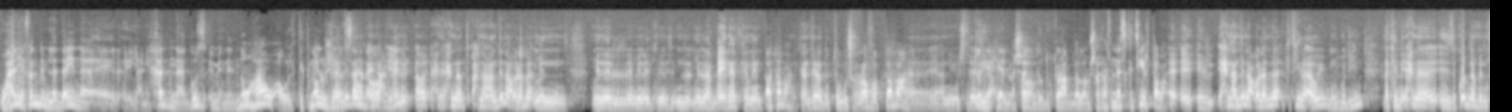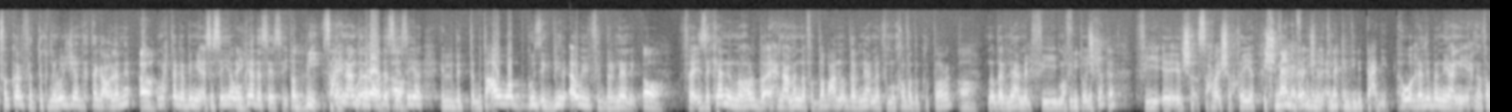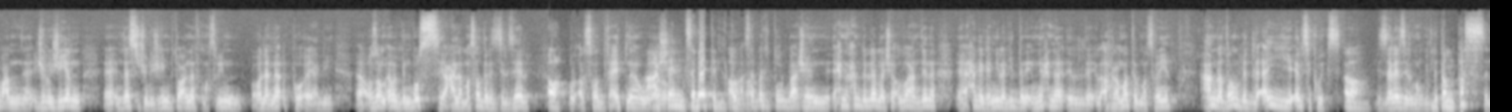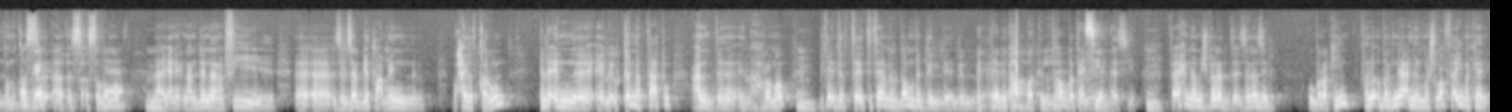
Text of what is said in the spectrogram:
وهل يا فندم لدينا يعني خدنا جزء من النو هاو أو التكنولوجي نفسها بقت آه، عندنا. يعني آه إحنا إحنا إحنا عندنا علماء من من ال من ال من, من, من الأربعينات كمان. آه طبعا. كان عندنا الدكتور مشرفة. طبعا. آه يعني أستاذ. دكتور يحيى المشد آه. ودكتور عبد الله مشرف ناس كتير طبعا. آه، ال- إحنا عندنا علماء كتيرة قوي موجودين لكن إحنا إذا كنا بنفكر فالتكنولوجيا محتاجة علماء آه. ومحتاجة بنية أساسية أيوة. وقيادة سياسيه تطبيق صحيح. إحنا عندنا وإرادة. القياده السياسيه اللي بت بتعوض جزء كبير قوي في البرنامج آه آه. فإذا كان النهارده إحنا عملنا في الضبعه نقدر نعمل في منخفض القطارة آه. نقدر نعمل في مفيد توشكا. في آه، الصحراء الشرقية. اشمعنى يا فندم. الأماكن دي بالتحديد؟ هو غالبا يعني إحنا طبعا جيولوجيا آه، الناس الجيولوجيين بتوعنا في مصريين علماء يعني آه، عظام قوي. بنبص على مصادر الزلزال آه. والأرصاد بتاعتنا و... عشان ثبات التربة. آه ثبات التربة. عشان إحنا الحمد لله ما شاء الله عندنا آه، حاجة جميلة جدا إن إحنا ال- الأهرامات المصرية عاملة ضمبد لأي ايرث كويكس آه. للزلازل الموجودين. بتمتص تمتص. آه، الصدمات. آه، يعني إحنا عندنا في آه، آه، زلزال بيطلع من بحيرة قارون إلا إن آه، القمة بتاعته عند آه، الأهرامات مم. بتقدر تعمل ضمبد لل, لل... بت- بتهبط بتهبط التأثير ده. التأثير مم. فإحنا مش بلد زلازل وبراكين فنقدر نعمل مشروع في أي مكان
